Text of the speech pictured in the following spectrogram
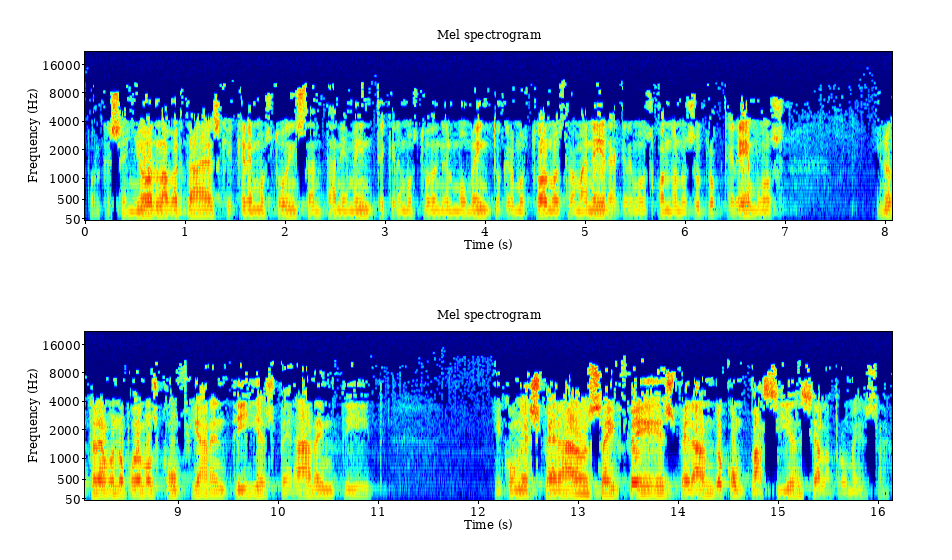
Porque Señor, la verdad es que queremos todo instantáneamente, queremos todo en el momento, queremos todo a nuestra manera, queremos cuando nosotros queremos. Y no, tenemos, no podemos confiar en ti, esperar en ti. Y con esperanza y fe, esperando con paciencia la promesa.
